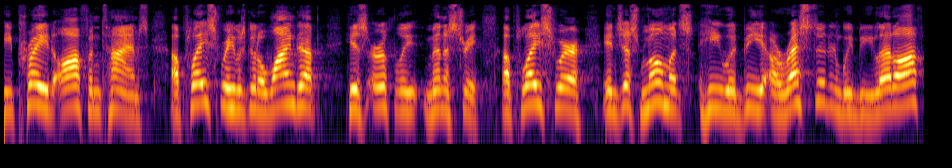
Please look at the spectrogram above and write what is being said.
he prayed oftentimes, a place where he was going to wind up his earthly ministry, a place where in just moments he would be arrested and we'd be let off.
